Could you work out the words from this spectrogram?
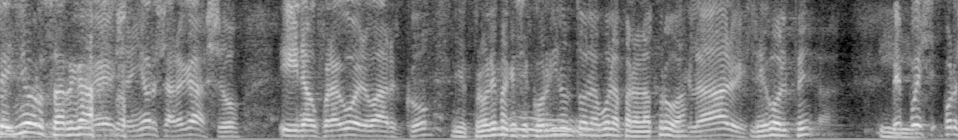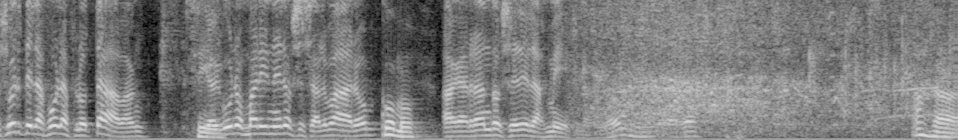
señor el sargazo. señor sargazo y naufragó el barco, Y el problema es que se corrieron todas las bolas para la proa, claro, y de golpe. Y después, por suerte, las bolas flotaban Sí. y algunos marineros se salvaron ¿Cómo? agarrándose de las mismas, ¿no? Ajá.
